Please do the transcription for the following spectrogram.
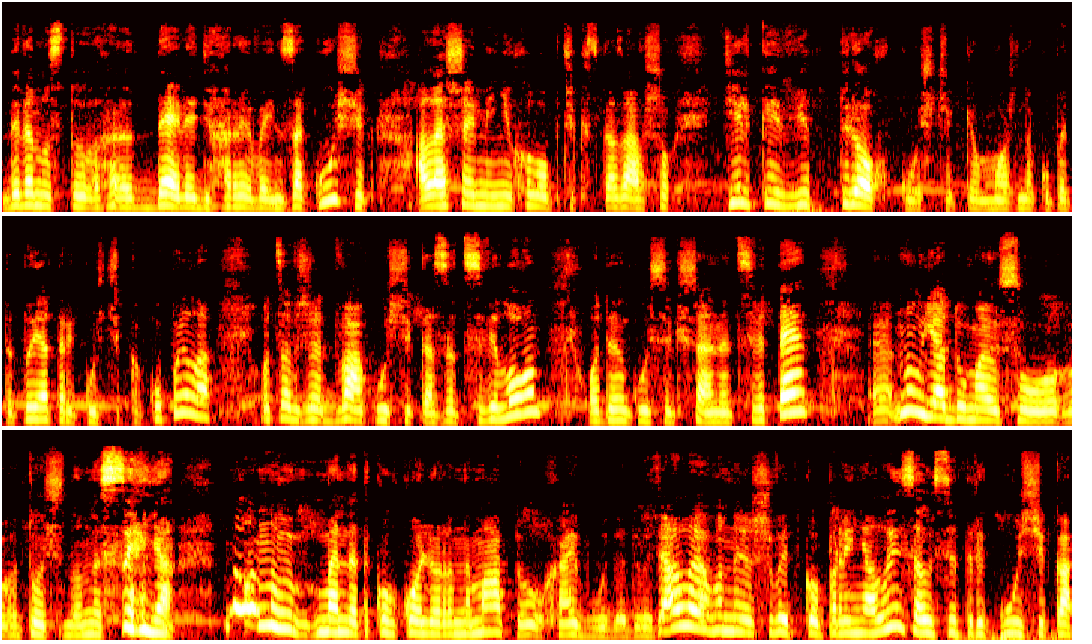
99 гривень за кущик, але ще мені хлопчик сказав, що тільки від трьох кущиків можна купити. То я три кущика купила. Оце вже два кущика зацвіло, один кущик ще не цвіте. Е, Ну, я думаю, що точно не синя. Ну, ну, в мене такого кольору нема, то хай буде, друзі. Але вони швидко прийнялися, усі три кущика,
